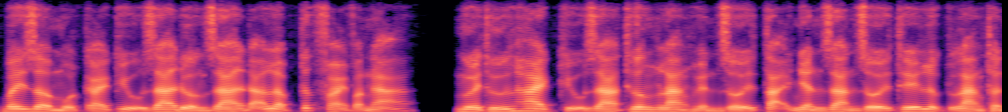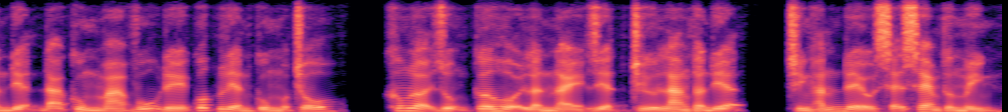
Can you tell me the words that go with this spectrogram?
Bây giờ một cái cựu gia đường ra đã lập tức phải vắn ngã người thứ hai cựu gia thương lang huyền giới tại nhân gian giới thế lực lang thần điện đã cùng ma vũ đế quốc liền cùng một chỗ, không lợi dụng cơ hội lần này diệt trừ lang thần điện, chính hắn đều sẽ xem thường mình.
